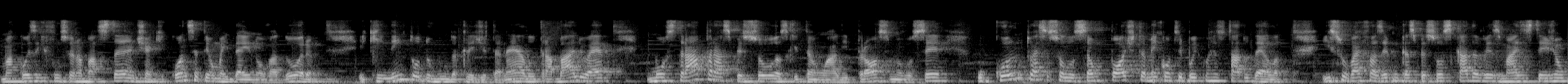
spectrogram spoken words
Uma coisa que funciona bastante é que quando você tem uma ideia inovadora e que nem todo mundo acredita nela, o trabalho é mostrar para as pessoas que estão ali próximo a você o quanto essa solução pode também contribuir com o resultado dela. Isso vai fazer com que as pessoas cada vez mais estejam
